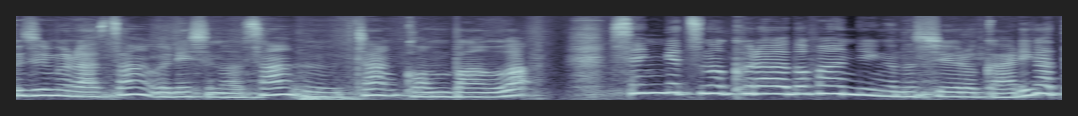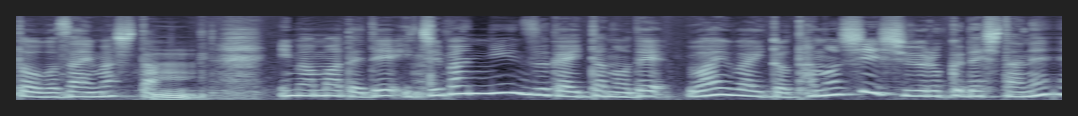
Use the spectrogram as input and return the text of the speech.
藤村さん嬉野さんふーちゃんこんばんは。先月のクラウドファンディングの収録ありがとうございました、今までで一番人数がいたのでワイワイと楽しい収録でしたね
